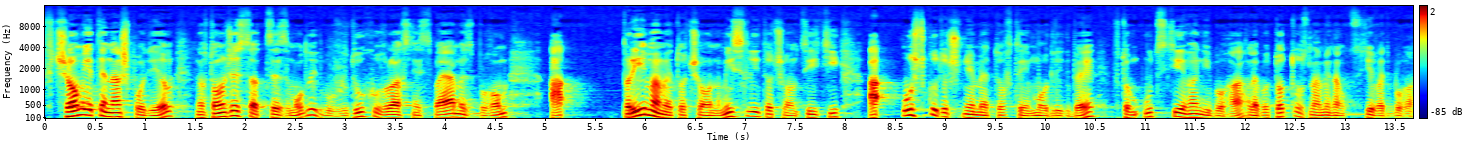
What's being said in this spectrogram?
V čom je ten náš podiel? No v tom, že sa cez modlitbu v duchu vlastne spájame s Bohom a príjmame to, čo On myslí, to, čo On cíti a uskutočneme to v tej modlitbe, v tom uctievaní Boha, lebo toto znamená uctievať Boha.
